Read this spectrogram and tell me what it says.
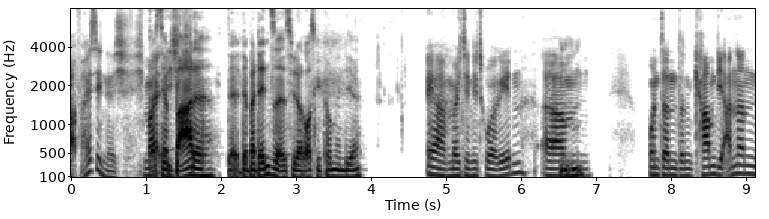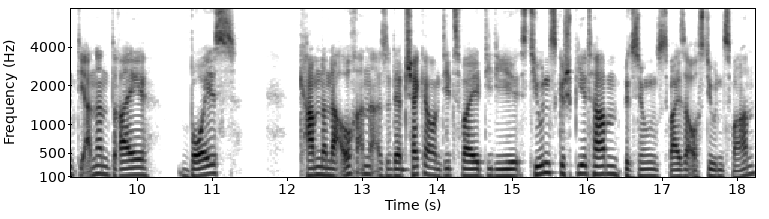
Ah, weiß ich nicht. Ich Da meine, ist der ich, Bade, der, der Badenser ist wieder rausgekommen in dir. Ja, möchte ich nicht drüber reden. Ähm, Mhm. Und dann, dann kamen die anderen, die anderen drei Boys kamen dann da auch an, also der Checker und die zwei, die die Students gespielt haben, beziehungsweise auch Students waren.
